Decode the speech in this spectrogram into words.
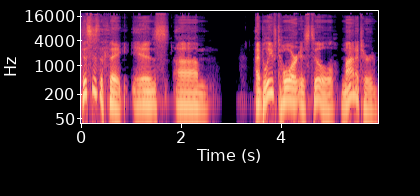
This is the thing: is um, I believe Tor is still monitored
